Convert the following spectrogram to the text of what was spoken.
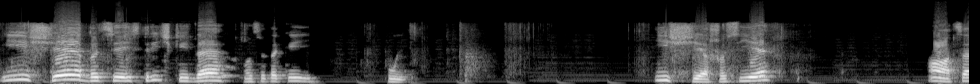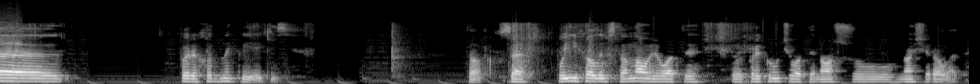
І ще до цієї стрічки йде ось отакий пульт. І ще щось є. А, це переходники якісь. Так, все. Поїхали встановлювати, то, прикручувати нашу, наші ролети.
